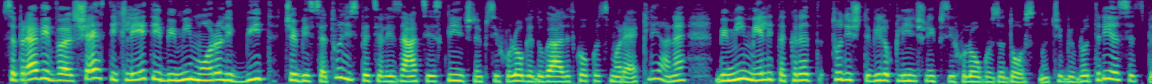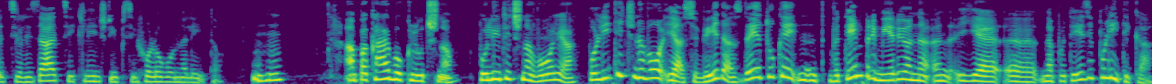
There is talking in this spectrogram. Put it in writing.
se pravi, v šestih letih bi mi morali biti, če bi se tudi specializacije iz klinične psihologe dogajale, tako kot smo rekli, ne, bi mi imeli takrat tudi število kliničnih psihologov zadostno, če bi bilo 30 specializacij kliničnih psihologov na leto. Uh mhm. -huh. Ampak kaj bo ključno? Politična volja. Politična volja, ja, seveda. Zdaj je tukaj, v tem primeru na, je eh, na potezi politika.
